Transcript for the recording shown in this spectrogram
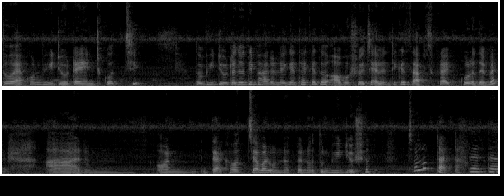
তো এখন ভিডিওটা এন্ড করছি। তো ভিডিওটা যদি ভালো লেগে থাকে, তো অবশ্যই চ্যানেলটিকে সাবস্ক্রাইব করে দেবে। আর অন, দেখা হচ্ছে আবার অন্য একটা নতুন ভিডিওর সাথে। চলো টাটা। টাটা।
